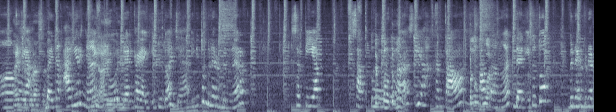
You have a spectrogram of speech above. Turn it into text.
Air kayak berasa. banyak airnya Banyak gitu airnya. dan kayak gitu itu aja ini tuh bener-bener setiap satu Kental gelas iya kental Penuh kental buah. banget dan itu tuh benar-benar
